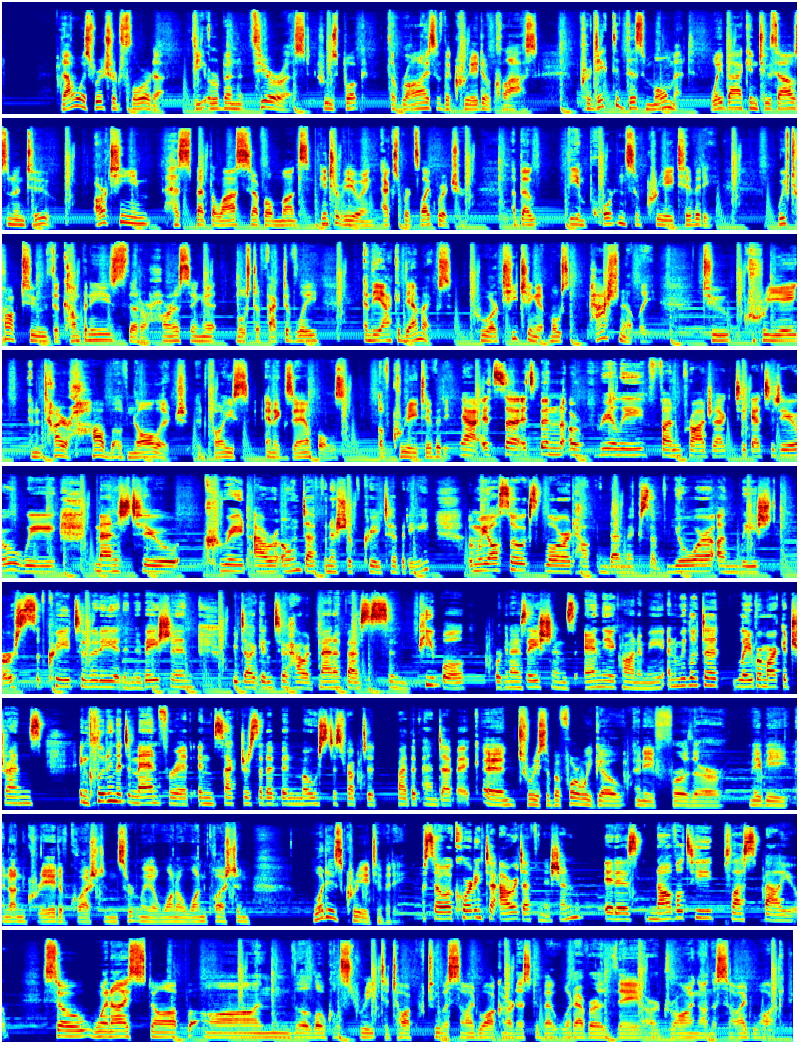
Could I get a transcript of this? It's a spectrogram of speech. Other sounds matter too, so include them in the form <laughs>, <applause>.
That was Richard Florida, the urban theorist whose book, The Rise of the Creative Class, predicted this moment way back in 2002. Our team has spent the last several months interviewing experts like Richard about the importance of creativity. We've talked to the companies that are harnessing it most effectively and the academics who are teaching it most passionately to create an entire hub of knowledge, advice, and examples of creativity. Yeah, it's uh, it's been a really fun project to get to do. We managed to create our own definition of creativity, and we also explored how pandemics of yore unleashed bursts of creativity and innovation. We dug into how it manifests in people organizations, and the economy. And we looked at labor market trends, including the demand for it in sectors that have been most disrupted by the pandemic. And Theresa, before we go any further, maybe an uncreative question, certainly a 101 question. What is creativity? So, according to our definition, it is novelty plus value. So, when I stop on the local street to talk to a sidewalk artist about whatever they are drawing on the sidewalk,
